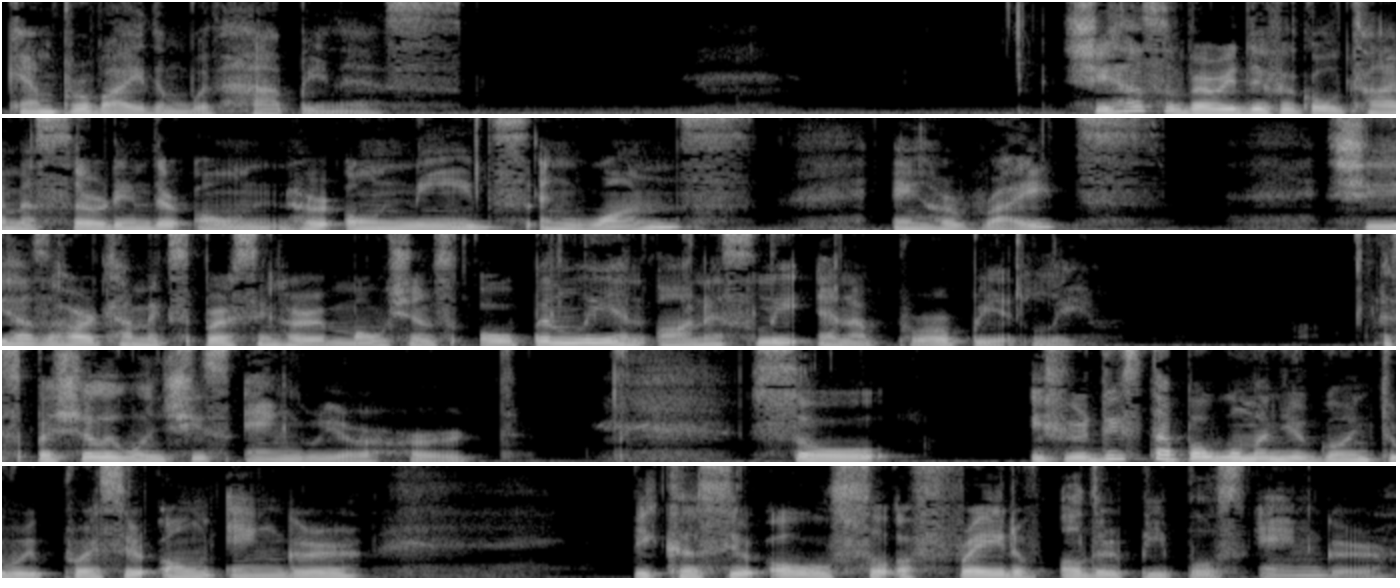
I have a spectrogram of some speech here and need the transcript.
can provide them with happiness. She has a very difficult time asserting their own her own needs and wants and her rights. She has a hard time expressing her emotions openly and honestly and appropriately, especially when she's angry or hurt. So, if you're this type of woman, you're going to repress your own anger because you're also afraid of other people's anger.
